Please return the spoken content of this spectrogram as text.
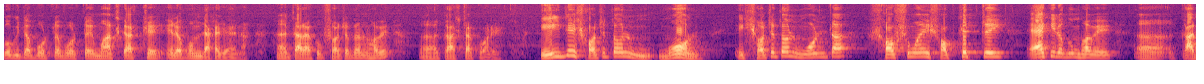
কবিতা পড়তে পড়তে মাছ কাটছে, এরকম দেখা যায় না। হ্যাঁ তারা খুব সচেতনভাবে কাজটা করে। এই যে সচেতন মন, এই সচেতন মনটা সবসময় সব ক্ষেত্রেই একই রকমভাবে কাজ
